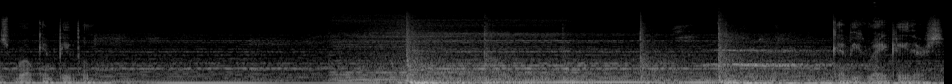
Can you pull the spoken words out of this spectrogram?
most broken people can be great leaders.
